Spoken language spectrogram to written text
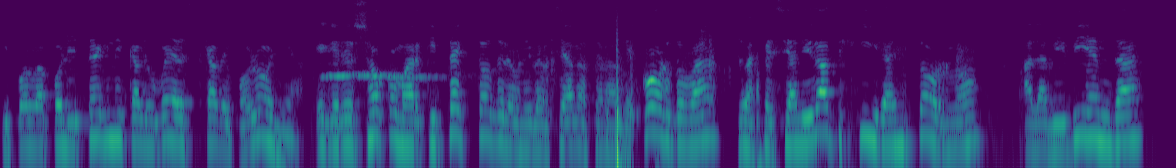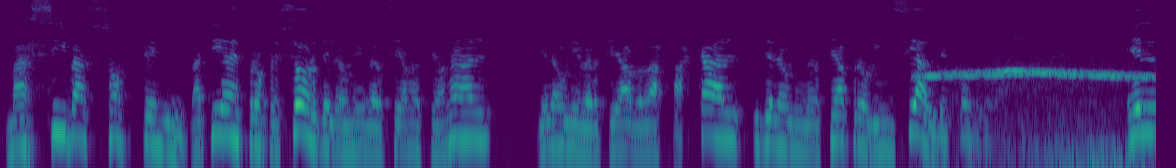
y por la Politécnica Lubelska de Polonia. Egresó como arquitecto de la Universidad Nacional de Córdoba. Su especialidad gira en torno a la vivienda masiva sostenible. Matías es profesor de la Universidad Nacional, de la Universidad Blas Pascal y de la Universidad Provincial de Córdoba. Él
